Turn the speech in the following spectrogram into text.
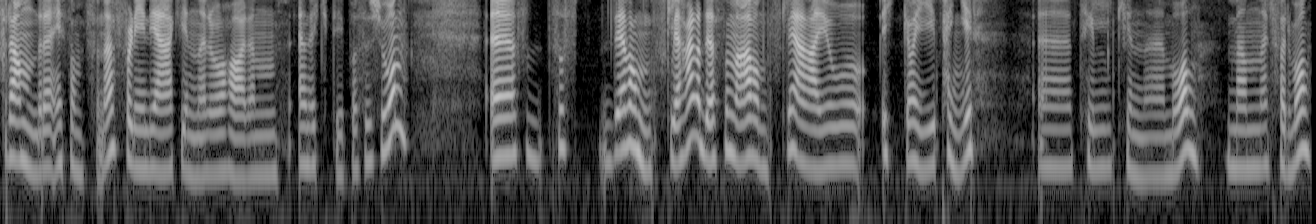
fra andre i samfunnet fordi de er kvinner og har en, en viktig posisjon. Eh, så, så det vanskelige her, da, det som er vanskelig, er jo ikke å gi penger eh, til kvinnemål, men, eller formål,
